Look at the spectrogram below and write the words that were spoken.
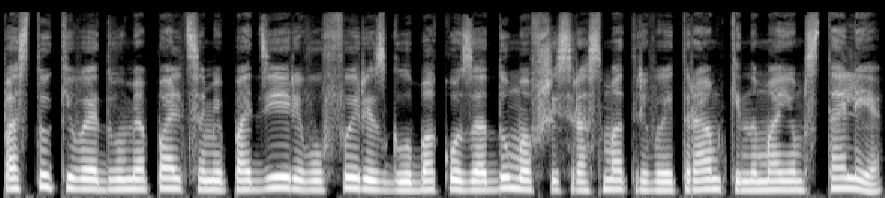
Постукивая двумя пальцами по дереву, Феррис, глубоко задумавшись, рассматривает рамки на моем столе.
